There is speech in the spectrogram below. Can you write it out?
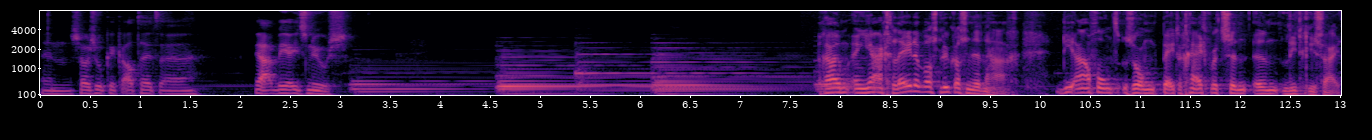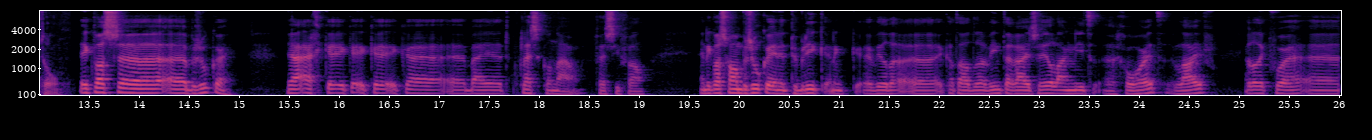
En zo zoek ik altijd ja, weer iets nieuws. Ruim een jaar geleden was Lucas in Den Haag. Die avond zong Peter Gijsbertsen een liedrecital. Ik was eh, eh, bezoeker. Ja, eigenlijk ik, ik, ik, eh, eh, bij het Classical Now Festival. En ik was gewoon bezoeker in het publiek. En ik, eh, wilde, eh, ik had al de Winterreis heel lang niet eh, gehoord, live. Dat ik voor eh,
